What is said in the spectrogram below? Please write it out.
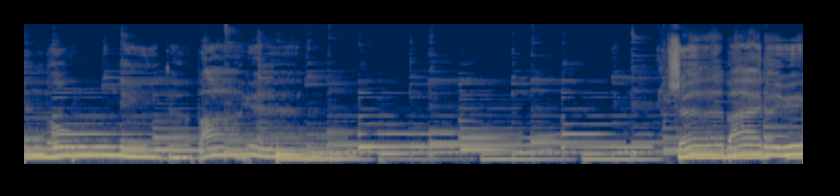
湖边浓密的八月，雪白的云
